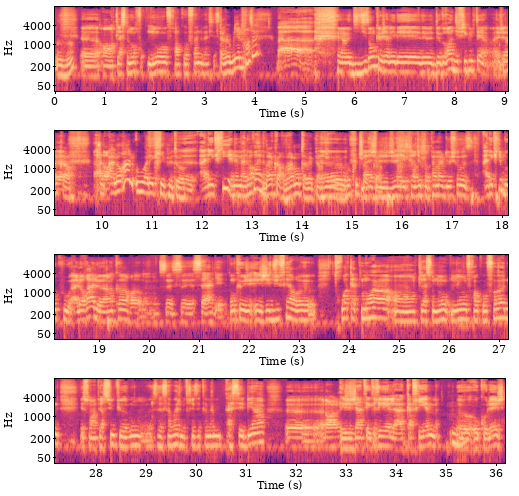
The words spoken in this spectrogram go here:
Mhm. euh, en classe non, non francophone, ouais, c'est ça. T'avais oublié le français? Bah, disons que j'avais des, de, de, grandes difficultés. Hein. D'accord. à l'oral ou à l'écrit plutôt? euh, À l'écrit et même à l'oral. D'accord, vraiment, tu avais perdu euh, beaucoup de bah, choses. Bah, J'avais perdu pas, mal de choses. À l'écrit, beaucoup. À l'oral, encore, bon, ça, ça, ça, allait. Donc, j'ai dû faire 3-4 mois en classe non, non francophone et sont aperçus que bon ça, va je maîtrisais quand même assez bien. Euh, alors j'ai intégré la quatrième mmh. euh, au collège.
